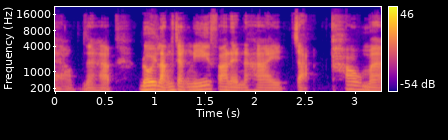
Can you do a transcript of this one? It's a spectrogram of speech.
แล้วนะครับโดยหลังจากนี้ฟาเรนไฮจะเข้ามา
